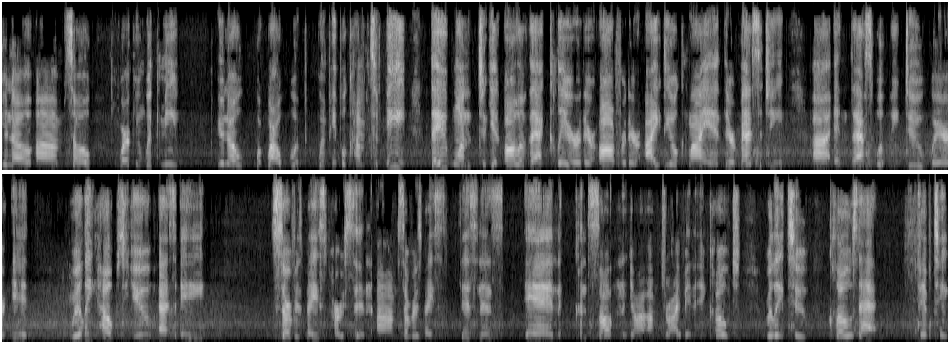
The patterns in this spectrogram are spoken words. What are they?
You know, um, so working with me you know, while when people come to me, they want to get all of that clear their offer, their ideal client, their messaging. Uh, and that's what we do, where it really helps you as a service based person, um, service based business, and consultant, y'all. I'm driving and coach really to close that 15%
